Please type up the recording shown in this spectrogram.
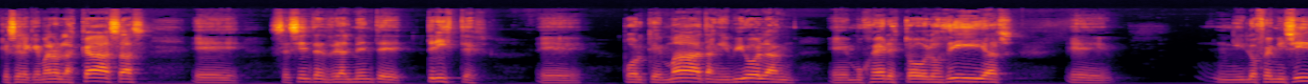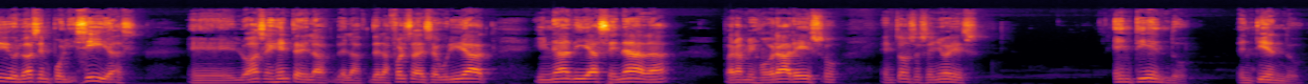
que se le quemaron las casas, eh, se sienten realmente tristes eh, porque matan y violan mujeres todos los días, y los femicidios lo hacen policías, lo hacen gente de la, de, de la fuerza de seguridad, y nadie hace nada para mejorar eso. Entonces, señores, entiendo, entiendo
